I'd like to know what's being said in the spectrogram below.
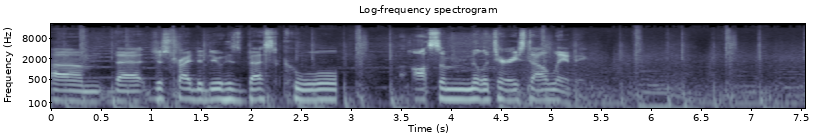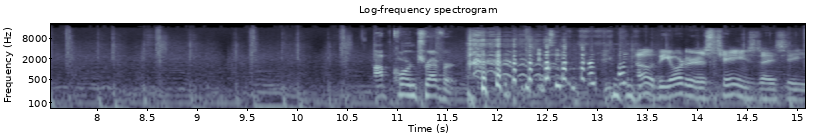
um, that just tried to do his best cool, awesome military style landing. Popcorn Trevor. oh, the order has changed, I see.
